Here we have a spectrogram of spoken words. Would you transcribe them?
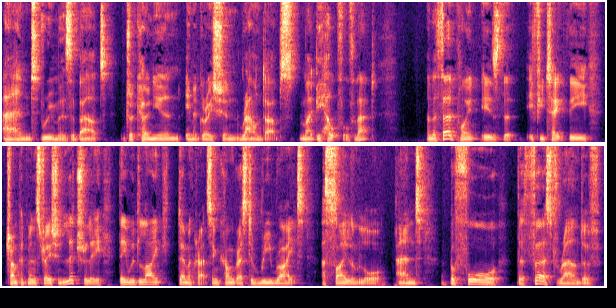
and rumors about draconian immigration roundups might be helpful for that. And the third point is that if you take the Trump administration literally, they would like Democrats in Congress to rewrite asylum law. And before the first round of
